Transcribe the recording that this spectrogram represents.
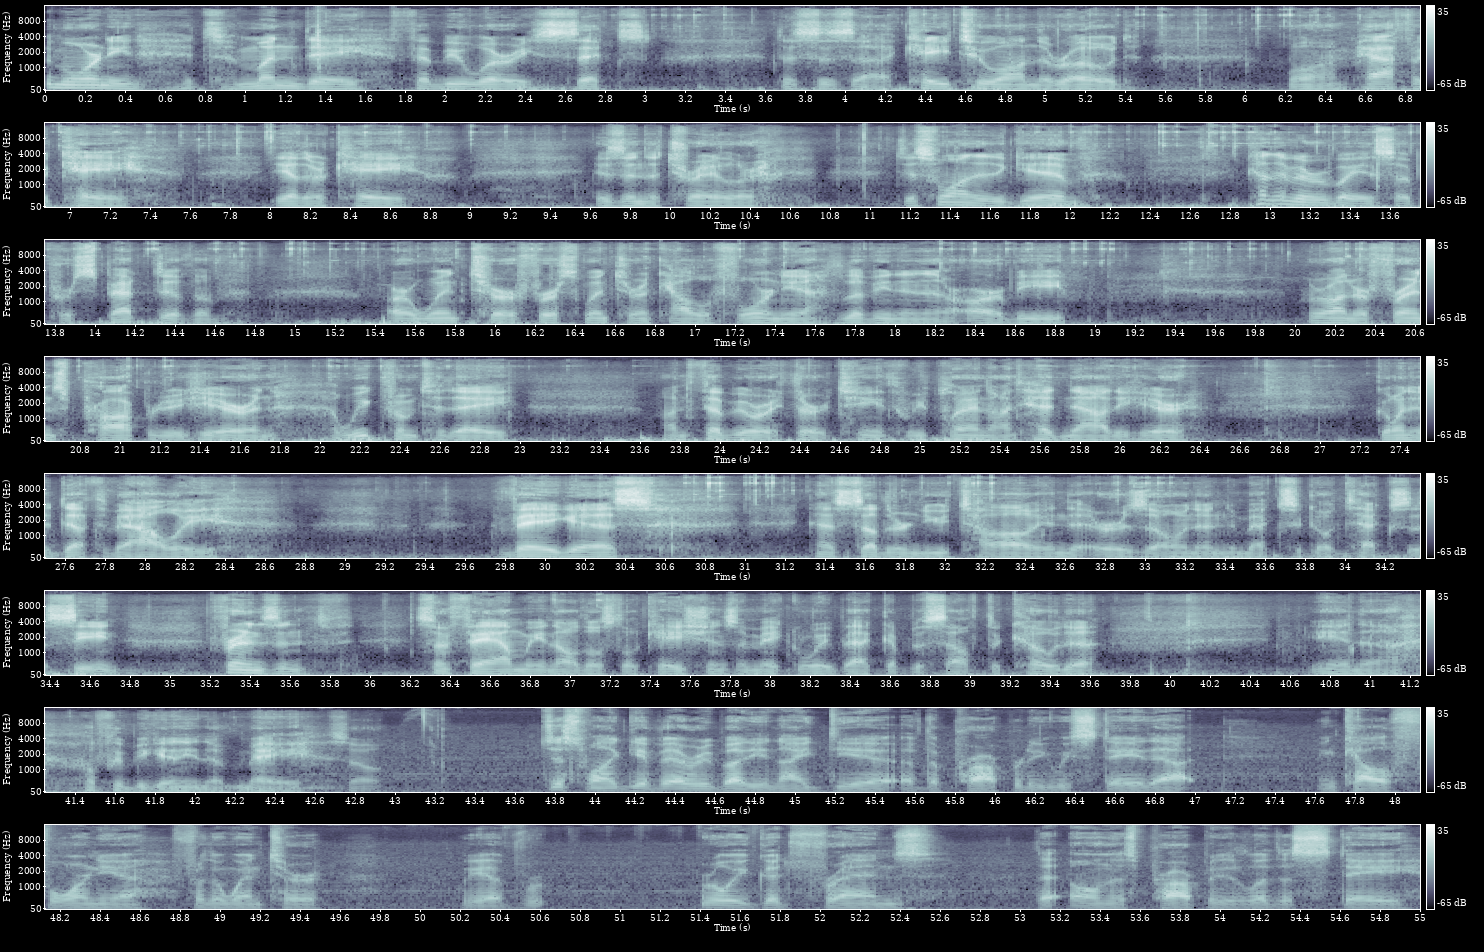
Good morning. It's Monday, February 6th. This is uh, K2 on the road. Well, I'm half a K. The other K is in the trailer. Just wanted to give kind of everybody a perspective of our winter, first winter in California, living in an RV. We're on our friend's property here, and a week from today, on February 13th, we plan on heading out of here, going to Death Valley, Vegas, kind of southern Utah, into Arizona, New Mexico, Texas, seeing friends and some family in all those locations, and make our way back up to South Dakota in uh, hopefully beginning of May. So, just want to give everybody an idea of the property we stayed at in California for the winter. We have really good friends that own this property that let us stay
